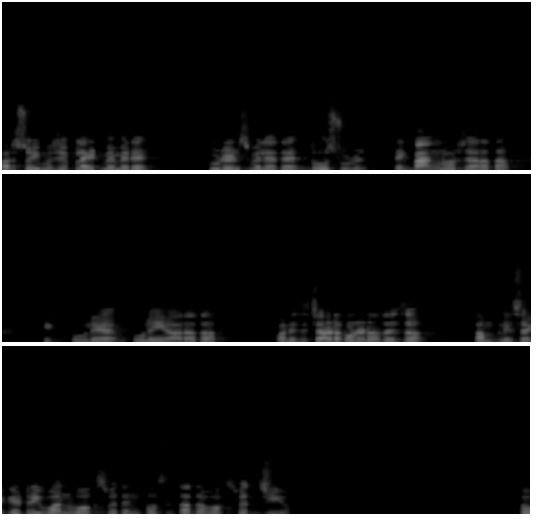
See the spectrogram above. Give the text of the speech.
परसों ही मुझे फ़्लाइट में मेरे स्टूडेंट्स मिले थे, दो स्टूडेंट्स एक बैंगलोर जा रहा था, एक पुणे पुणे ही आ रहा था। One is chart accountant other is a company secretary one works with Infosys other works with Jio तो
